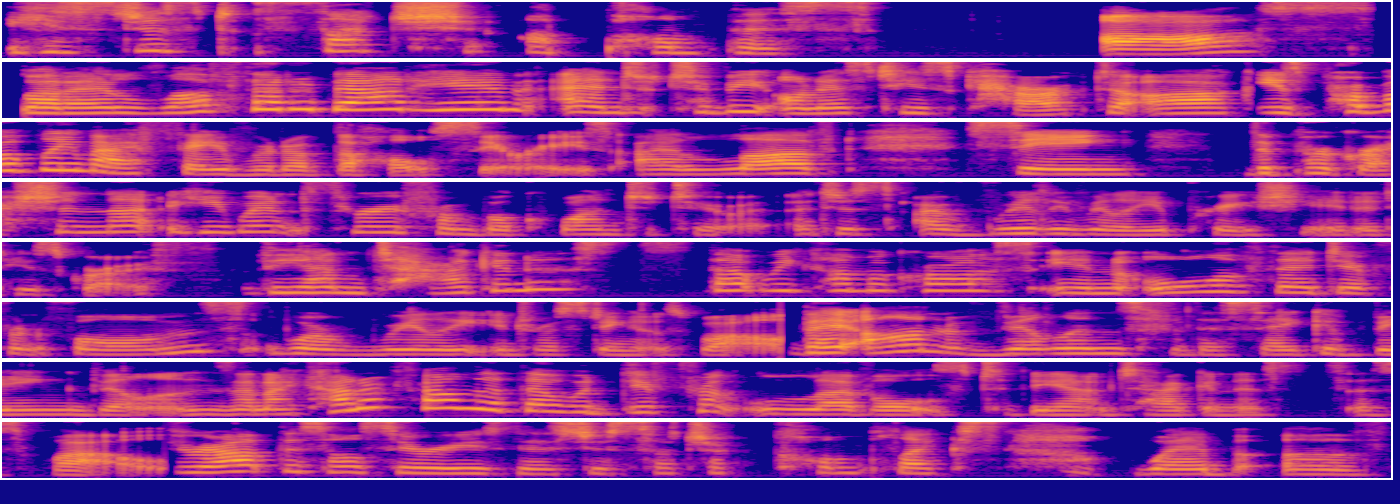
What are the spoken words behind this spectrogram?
He's just such a pompous ass, but I love that about him and to be honest his character arc is probably my favourite of the whole series. I loved seeing the progression that he went through from book one to two. I just, I really, really appreciated his growth. The antagonists that we come across in all of their different forms were really interesting as well. They aren't villains for the sake of being villains, and I kind of found that there were different levels to the antagonists as well. Throughout this whole series, there's just such a complex web of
